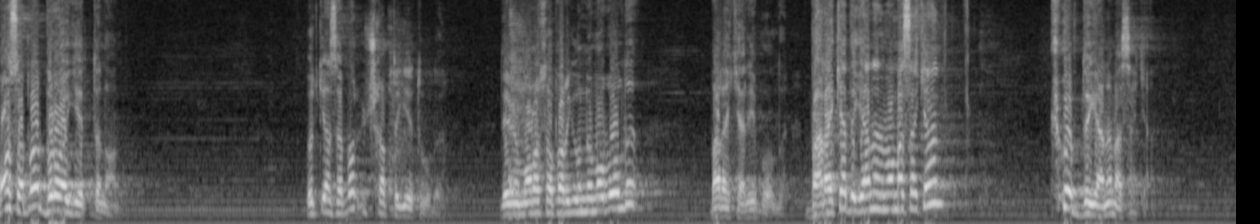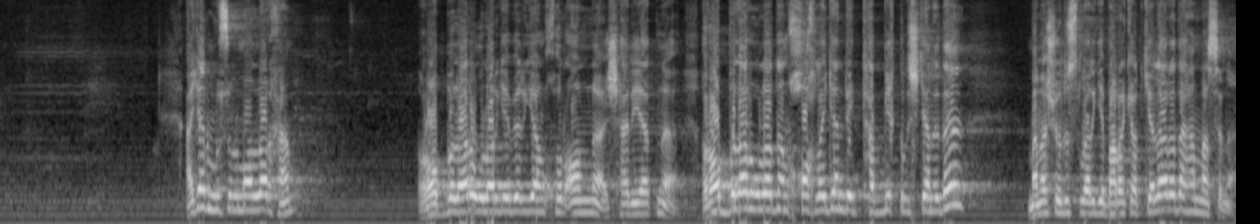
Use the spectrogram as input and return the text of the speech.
Mol safar bir oyga yetdi non. O'tgan safar uch haftaga yetuvdi. Demak mana safargi un nima bo'ldi? Barakali bo'ldi. Baraka degani nima emas ekan? Ko'p degani emas ekan. Agar musulmonlar ham robbilari ularga bergan qur'onni shariatni robbilari ulardan xohlagandek tadbiq qilishganida mana shu rizqlarga barakot kelar edi hammasini.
